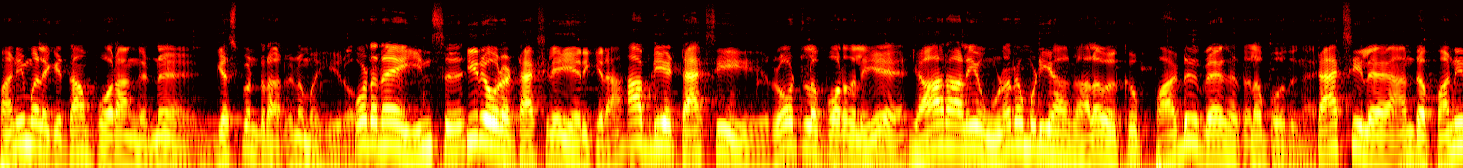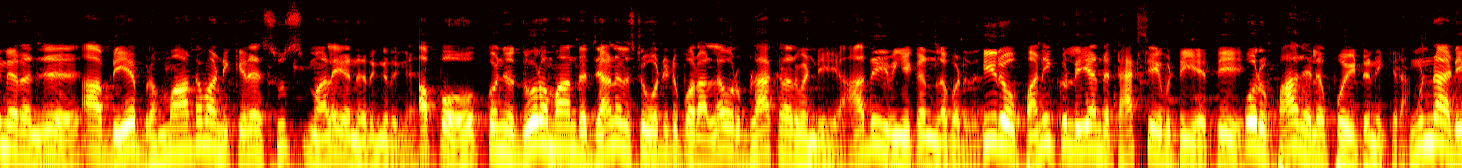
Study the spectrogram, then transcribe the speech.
பனிமலைக்கு தான் போறாங்கன்னு கெஸ் பண்றாரு நம்ம ஹீரோ உடனே இன்ஸ் ஹீரோவோட டாக்ஸிலே ஏறிக்கிறான். அப்படியே டாக்ஸி ரோட்ல போறதுலயே யாராலையும் உணர முடியாத அளவுக்கு படு வேகத்துல போதுங்க டாக்ஸில அந்த பனி நிறைஞ்சு அப்படியே பிரம்மாண்டமா நிக்கிற சுஸ் மலையை நெருங்குதுங்க. அப்போ கொஞ்சம் தூரமா அந்த ஜேர்னலிஸ்ட் ஓட்டிட்டு போறால ஒரு பிளாக் கலர் வண்டி. அது இவங்க கண்ணுல படுது. ஹீரோ பனிக்குள்ளேயே அந்த டாக்ஸியை விட்டு ஏத்தி ஒரு பாதையில போயிட்டு நிக்கிறான் முன்னாடி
